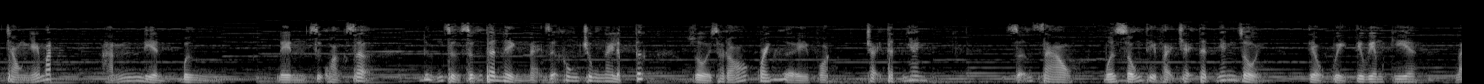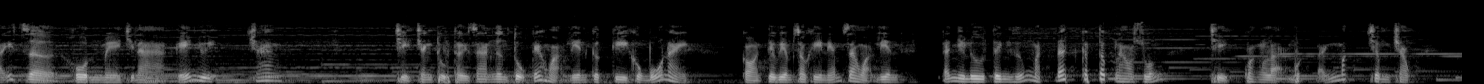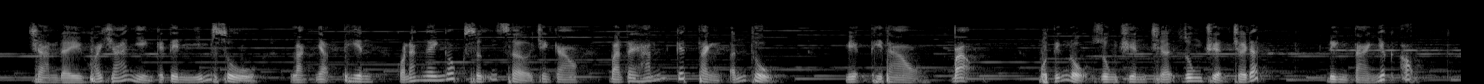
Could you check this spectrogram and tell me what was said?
trong nháy mắt hắn liền bừng lên sự hoảng sợ, đứng sừng sững thân hình lại giữa không trung ngay lập tức, rồi sau đó quay người vọt chạy thật nhanh. Dẫn sao, muốn sống thì phải chạy thật nhanh rồi. Tiểu quỷ tiêu viêm kia, nãy giờ hồn mê chỉ là kế nhụy, trang. Chỉ tranh thủ thời gian ngưng tụ cái hỏa liên cực kỳ khủng bố này. Còn tiêu viêm sau khi ném ra hỏa liên, đã như lưu tinh hướng mặt đất cấp tốc lao xuống, chỉ quăng lại một đánh mắt châm chọc. Tràn đầy khoái trá nhìn cái tên nhím xù, lạc nhạn thiên còn đang ngây ngốc sững sờ trên cao, bàn tay hắn kết thành ấn thủ. Miệng thi thào, bạo, một tiếng nổ rung chuyên rung chuyển trời đất, đình tài nhức óc,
